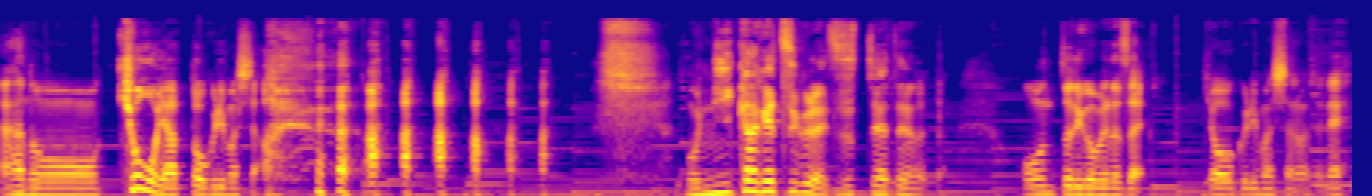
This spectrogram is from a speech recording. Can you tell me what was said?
あのー、今日やっと送りました。もう2ヶ月ぐらいずっとやってなかった。本当にごめんなさい。今日送りましたのでね、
